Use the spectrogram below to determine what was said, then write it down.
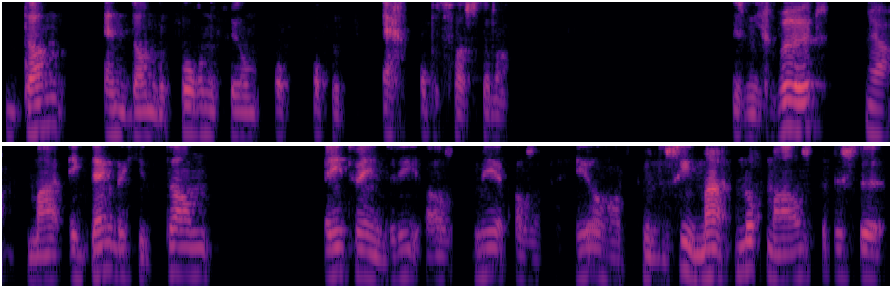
Dan, en dan de volgende film op, op het, echt op het vasteland. Is niet gebeurd, Ja, maar ik denk dat je dan 1, 2 en 3 als, meer als een geheel had kunnen zien. Maar nogmaals, het is de,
